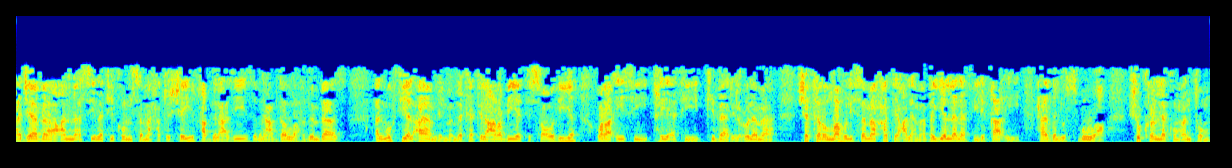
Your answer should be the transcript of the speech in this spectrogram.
أجاب عن أسئلتكم سماحة الشيخ عبد العزيز بن عبد الله بن باز المفتي العام للمملكة العربية السعودية ورئيس هيئة كبار العلماء. شكر الله لسماحته على ما بين لنا في لقاء هذا الأسبوع. شكرا لكم أنتم.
